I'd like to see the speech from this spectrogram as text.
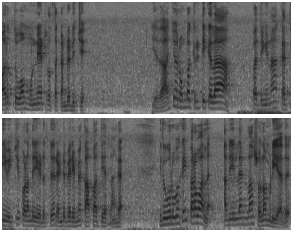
மருத்துவம் முன்னேற்றத்தை கண்டுடுச்சு. ஏதாச்சும் ரொம்ப கிரிட்டிக்கலாக பார்த்திங்கன்னா கத்தி வச்சு குழந்தைய எடுத்து ரெண்டு பேரையுமே காப்பாற்றிடுறாங்க இது ஒரு வகை பரவாயில்ல. அது இல்லைன்னுலாம் சொல்ல முடியாது.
